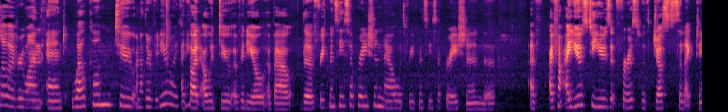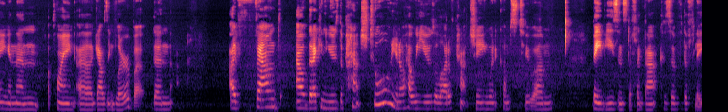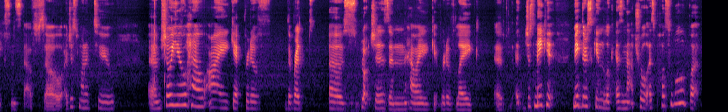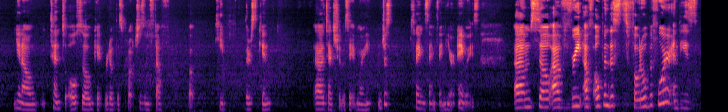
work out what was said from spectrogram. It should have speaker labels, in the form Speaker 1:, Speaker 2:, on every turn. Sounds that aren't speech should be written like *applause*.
Speaker 1: Hello everyone and welcome to another video. I, I, thought I would do a video about the frequency separation. Now with frequency separation, the I've, I, found, I used to use it first with just selecting and then applying a Gaussian blur, but then I've found out that I can use the patch tool. You know how we use a lot of patching when it comes to um, babies and stuff like that because of the flakes and stuff. So I just wanted to um, show you how I get rid of the red uh, splotches and how I get rid of like uh, just make it make their skin look as natural as possible, but you know tend to also get rid of the splotches and stuff, but keep their skin uh, texture the same way. I'm just saying the same thing here. Anyways. Um, so I've re I've opened this photo before, and these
